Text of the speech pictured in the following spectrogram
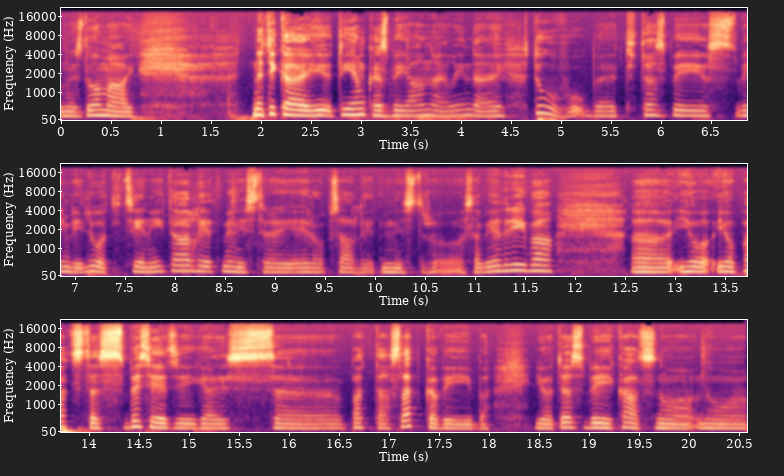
un es domāju, ne tikai tiem, kas bija Annai Lindai tuvu, bet tas bija, viņa bija ļoti cienīta ārlietu ministra, Eiropas ārlietu ministru sabiedrībā. Uh, jo, jo pats tas bezjēdzīgais, uh, pat tā slepkavība, jo tas bija kāds no, no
